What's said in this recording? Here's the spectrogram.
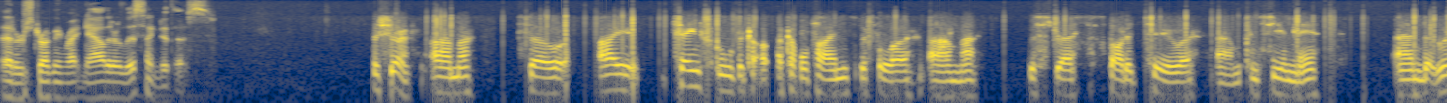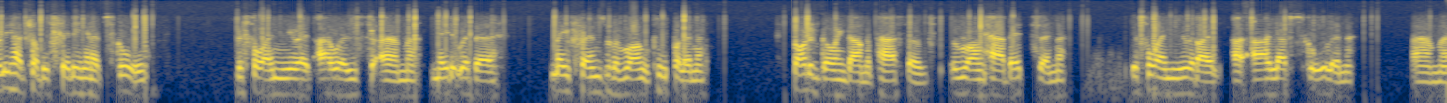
that are struggling right now that are listening to this. For sure. Um, so I changed schools a, couple times before um, the stress started to um, consume me, and really had trouble fitting in at school. Before I knew it, I was um, made it with a made friends with the wrong people and started going down the path of the wrong habits and before I knew it, I, I, I left school and um,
